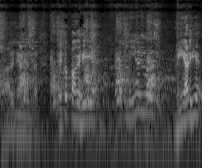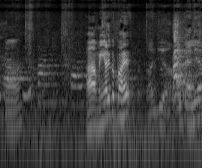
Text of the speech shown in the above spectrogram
ਸਾਰੇ ਨਿਆਣੇ ਅੰਦਰ। ਇਹ ਧੁੱਪਾਂ ਕਹੀ ਜੀ ਹੈ ਮੀਂਹ ਵਾਲੀ ਵਾ ਮੀਂਹ ਵਾਲੀ ਹੈ ਹਾਂ। ਹਾਂ ਮੀਂਹ ਵਾਲੀ ਧੁੱਪਾਂ ਹੈ ਹਾਂਜੀ ਹਾਂ। ਇਹ ਪੈ ਲਿਆ।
